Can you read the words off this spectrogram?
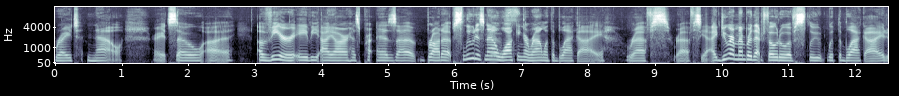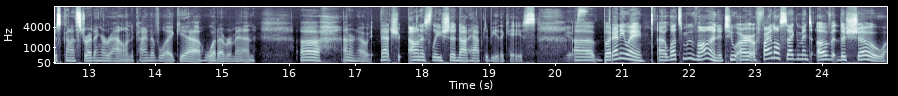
right now. Right, so uh, Avir, A-V-I-R, has, pr- has uh, brought up, Sloot is now Yes. walking around with a black eye. Refs, refs. Yeah, I do remember that photo of Sloot with the black eye, just kind of strutting around, kind of like, yeah, whatever, man. Uh, I don't know. That sh- honestly should not have to be the case. Yes. Uh, but anyway, uh, let's move on to our final segment of the show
